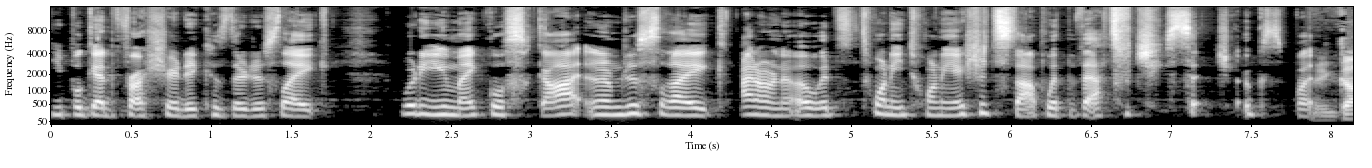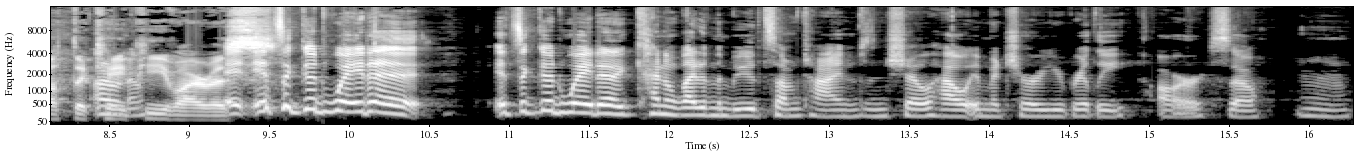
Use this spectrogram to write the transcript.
people get frustrated because they're just like, what are you, Michael Scott? And I'm just like, I don't know. It's 2020. I should stop with the that's what she said jokes. But you got the KP virus. It, it's a good way to. It's a good way to kind of lighten the mood sometimes and show how immature you really are. So, mm.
